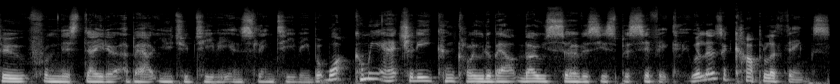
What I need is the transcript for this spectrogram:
to from this data about YouTube TV and Sling TV. But what can we actually conclude about those services specifically? Well, there's a couple of things.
